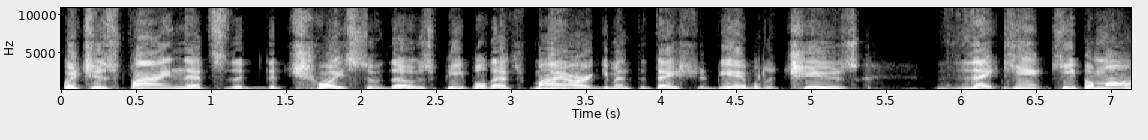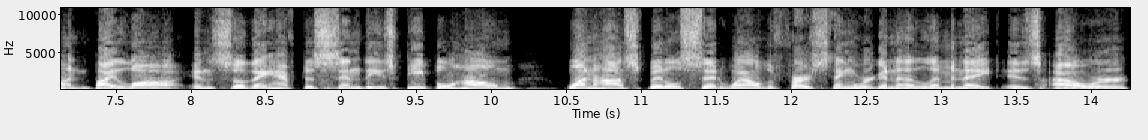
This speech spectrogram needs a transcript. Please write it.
which is fine. That's the, the choice of those people. That's my argument that they should be able to choose. They can't keep them on by law. And so they have to send these people home one hospital said, well, the first thing we're going to eliminate is our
